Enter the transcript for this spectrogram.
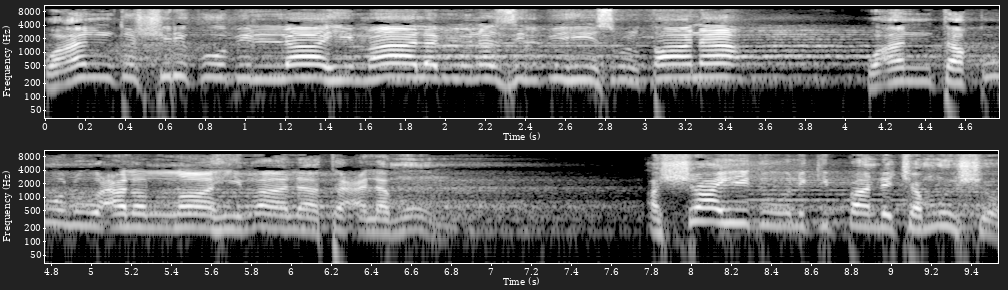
وأن تشركوا بالله ما لم ينزل به سلطانا وأن تقولوا على الله ما لا تعلمون. الشاهد لكبان لتشموشو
